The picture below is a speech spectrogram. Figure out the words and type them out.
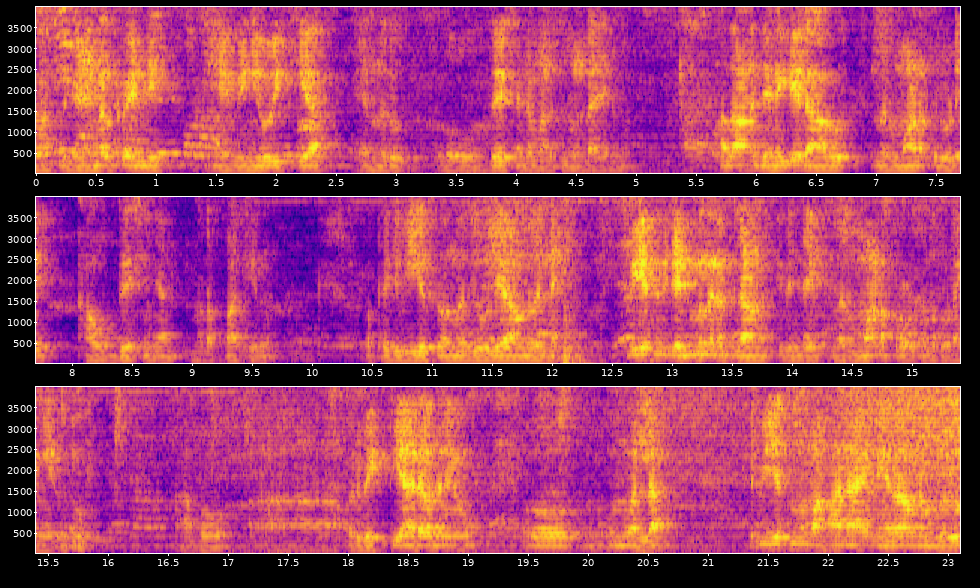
നാട്ടിലെ ജനങ്ങൾക്ക് വേണ്ടി വിനിയോഗിക്കുക എന്നൊരു ഉദ്ദേശം എന്റെ മനസ്സിലുണ്ടായിരുന്നു. അതാണ് ജനകീയ ലാബ് നിർമ്മാണത്തിലൂടെ ആ ഉദ്ദേശം ഞാൻ നടപ്പാക്കിയത്. പ്രത്യേകിച്ച് വി എസ് തന്ന ജോലിയായതുകൊണ്ട് തന്നെ വി എസിന്റെ ജന്മദിനത്തിലാണ് ഇതിന്റെ നിർമ്മാണ പ്രവർത്തനം തുടങ്ങിയത്. അപ്പോൾ ഒരു വ്യക്തി ആരാധനയോ ഒന്നുമല്ല. വി എസ് എന്ന മഹാനായ നേതാവിനുള്ളൊരു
